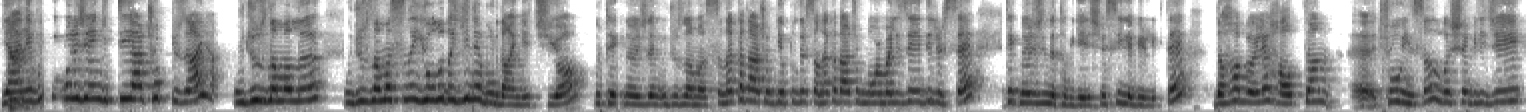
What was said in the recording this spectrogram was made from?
Yani bu teknolojinin gittiği yer çok güzel. Ucuzlamalı. Ucuzlamasının yolu da yine buradan geçiyor. Bu teknolojilerin ucuzlaması. Ne kadar çok yapılırsa, ne kadar çok normalize edilirse teknolojinin de tabii gelişmesiyle birlikte daha böyle halktan e, çoğu insanın ulaşabileceği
